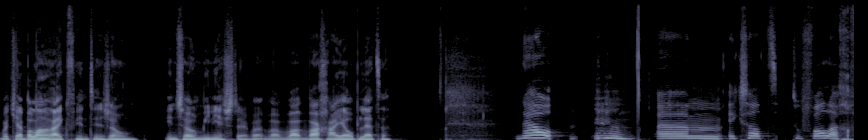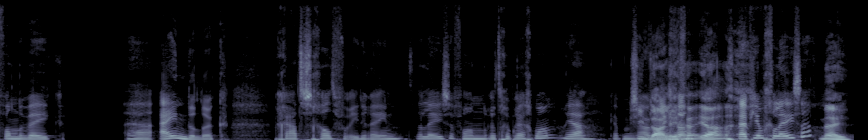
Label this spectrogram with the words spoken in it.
wat jij belangrijk vindt in zo'n in zo'n minister? Waar, waar, waar ga je op letten? Nou, um, ik zat toevallig van de week uh, eindelijk gratis geld voor iedereen te lezen van Rutger Bregman. Ja, ik heb hem Zie daar liggen. Ja. Heb je hem gelezen? Nee.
